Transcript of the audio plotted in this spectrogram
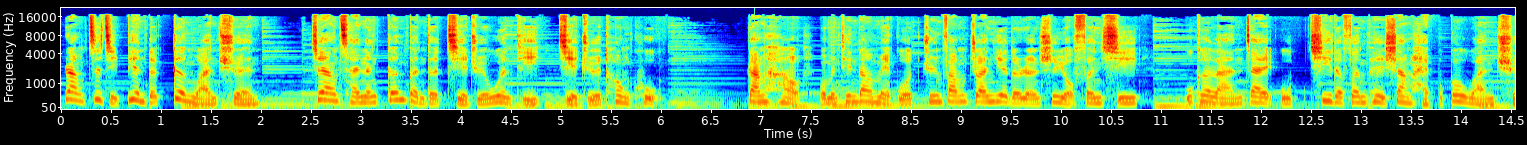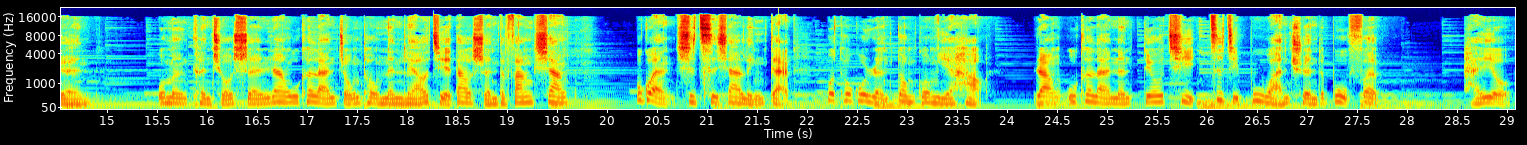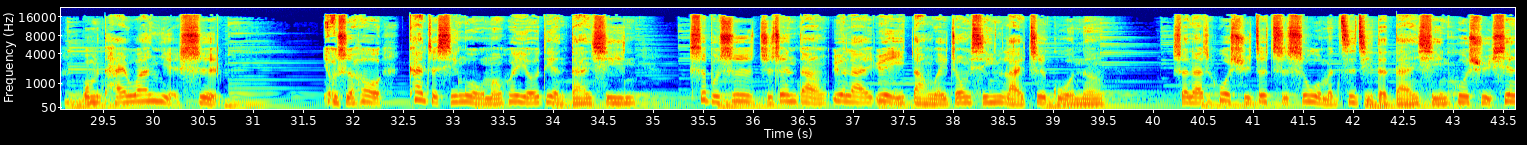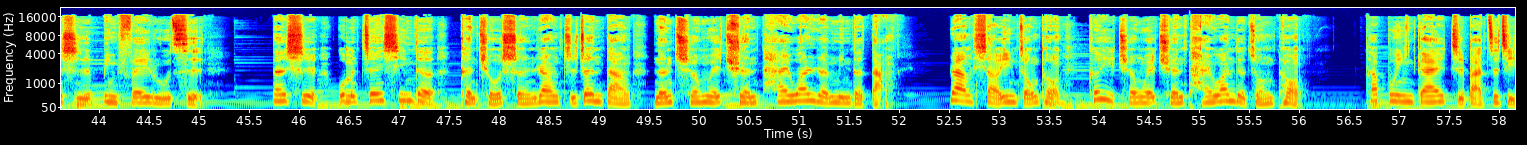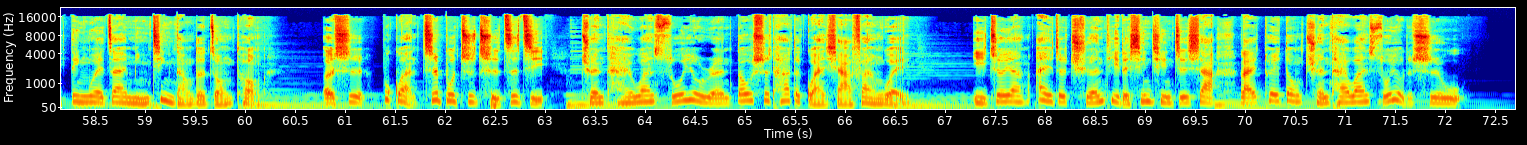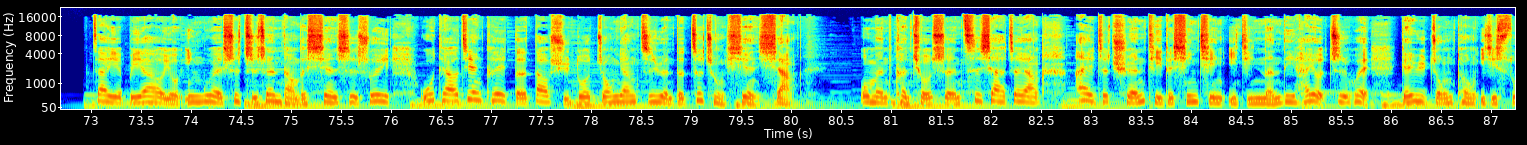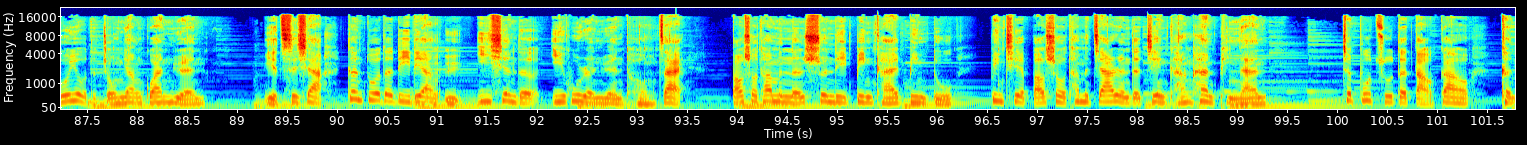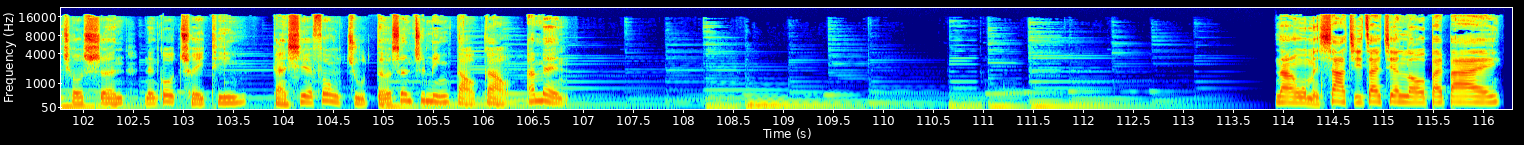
让自己变得更完全，这样才能根本的解决问题，解决痛苦。刚好我们听到美国军方专业的人士有分析，乌克兰在武器的分配上还不够完全。我们恳求神，让乌克兰总统能了解到神的方向，不管是赐下灵感，或透过人动工也好，让乌克兰能丢弃自己不完全的部分。还有，我们台湾也是，有时候看着新闻，我们会有点担心，是不是执政党越来越以党为中心来治国呢？神啊，或许这只是我们自己的担心，或许现实并非如此。但是我们真心的恳求神，让执政党能成为全台湾人民的党，让小英总统可以成为全台湾的总统。他不应该只把自己定位在民进党的总统，而是不管支不支持自己，全台湾所有人都是他的管辖范围。以这样爱着全体的心情之下，来推动全台湾所有的事物。再也不要有因为是执政党的县市，所以无条件可以得到许多中央资源的这种现象。我们恳求神赐下这样爱着全体的心情以及能力，还有智慧，给予总统以及所有的中央官员，也赐下更多的力量与一线的医护人员同在，保守他们能顺利避开病毒，并且保守他们家人的健康和平安。这不足的祷告。恳求神能够垂听，感谢奉主得胜之名祷告，阿门。那我们下集再见喽，拜拜。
